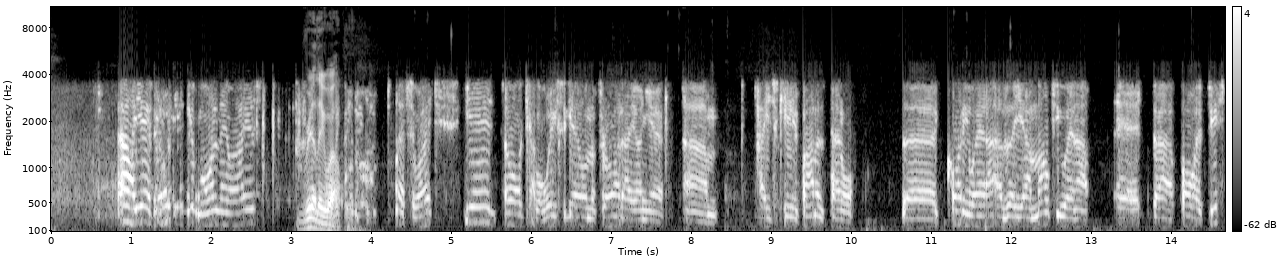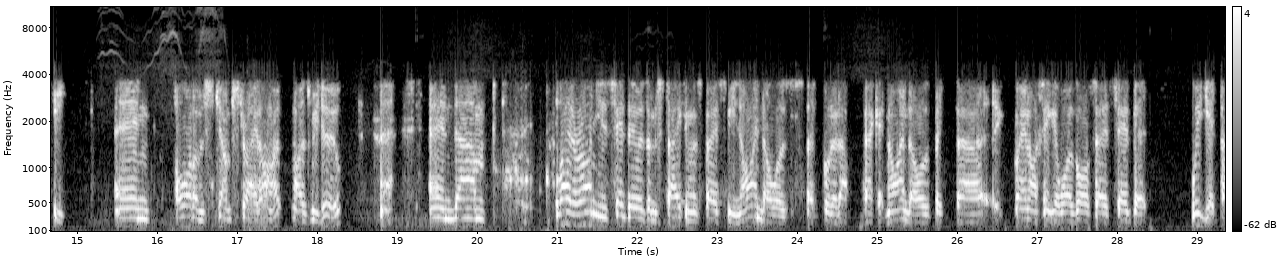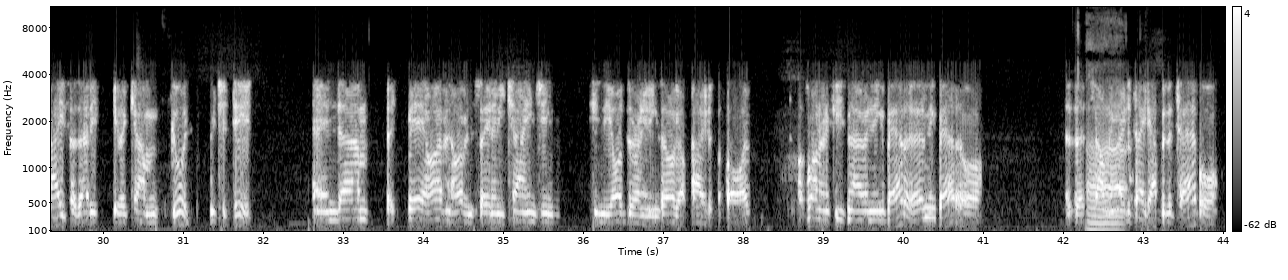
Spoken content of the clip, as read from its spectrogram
Oh, yeah. Good, morning. How are you? Really well. That's the way. Yeah, oh, a couple of weeks ago on the Friday on your um, HQ punters panel, the quaddy went up, the uh, multi went up at uh, 550, and a lot of us jumped straight on it, as we do. and um, later on, you said there was a mistake and it was supposed to be nine dollars. They put it up back at nine dollars, but uh, Glenn, I think it was also said that we get paid for that if it become good, which it did. And um, but yeah, I haven't, I haven't seen any change in, in the odds or anything. So I got paid at the five. I was wondering if you know anything about it, anything about it, or is it something Uh, we need to take up with the tab, or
